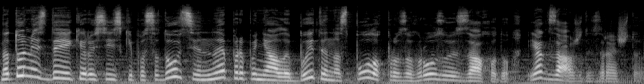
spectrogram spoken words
Натомість деякі російські посадовці не припиняли бити на сполох про загрозу із заходу, як завжди, зрештою.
